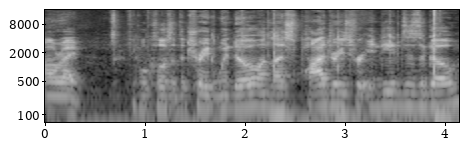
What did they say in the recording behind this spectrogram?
All right. Up the trade window unless Padres for Indians is a go.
